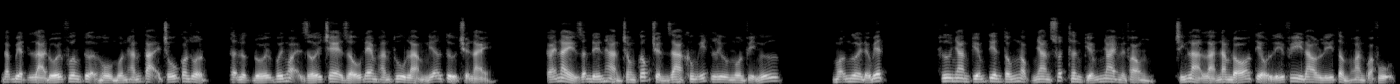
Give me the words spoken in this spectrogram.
Đặc biệt là đối phương tựa hồ muốn hắn tại chỗ con ruột, tận lực đối với ngoại giới che giấu đem hắn thu làm nghĩa tử chuyện này. Cái này dẫn đến hàn trong cốc chuyển ra không ít lưu ngôn vị ngữ. Mọi người đều biết, thư nhan kiếm tiên tống ngọc nhan xuất thân kiếm nhai huyền phong, chính là là năm đó tiểu lý phi đao lý tầm hoan quả phụ.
